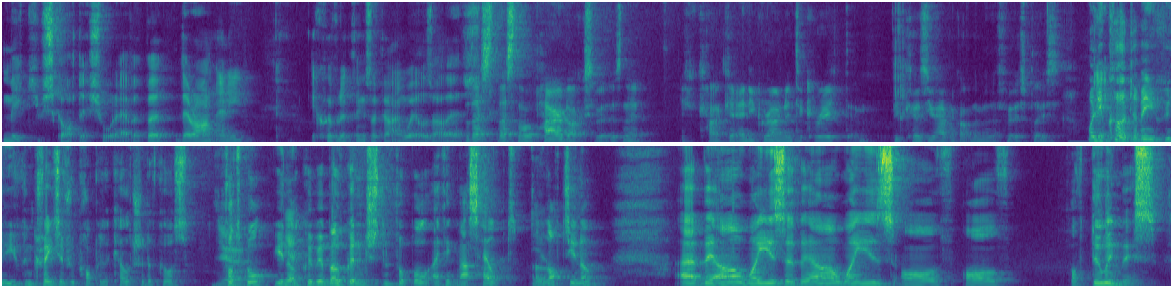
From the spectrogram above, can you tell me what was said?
make you Scottish or whatever, but there aren't any equivalent things like that in Wales, are there? But that's that's the whole paradox of it, isn't it? You can't get any grounding to create them because you haven't got them in the first place. Well, you could. I mean, you can, you can create it through popular culture, of course. Yeah. Football, you know, Yeah. could be both got interested in football. I think that's helped a Yeah. lot. You know, uh, there are ways. Of, there are ways of of of doing this,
